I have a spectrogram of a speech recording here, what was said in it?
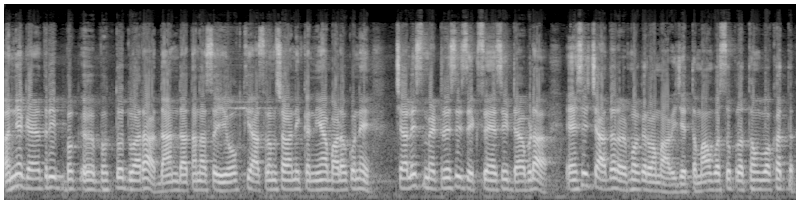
અન્ય ગાયત્રી ભક- ભક્તો દ્વારા દાનદાતાના સહયોગથી આશ્રમ શાળાની કન્યા બાળકોને ચાલીસ મેટ્રેસીસ એકસો એંસી ઢાબડા, એંસી ચાદર અર્પણ કરવામાં આવી છે. તમામ વસ્તુ પ્રથમ વખત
